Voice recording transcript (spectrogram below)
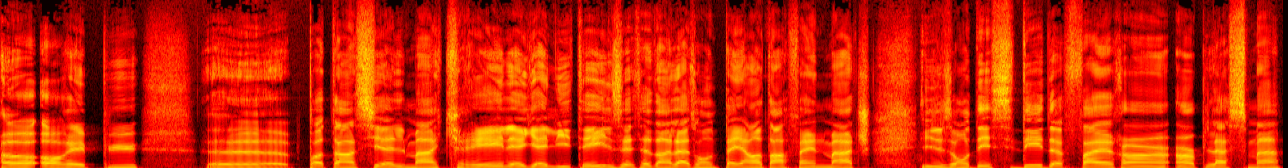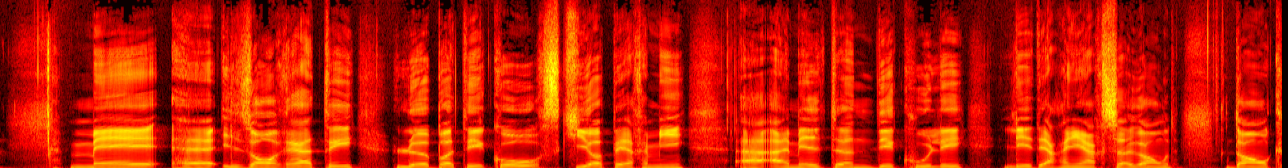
aurait pu euh, potentiellement créer l'égalité. Ils étaient dans la zone payante en fin de match. Ils ont décidé de faire un, placement, mais euh, ils ont raté le botté court, ce qui a permis à Hamilton d'écouler les dernières secondes. Donc,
